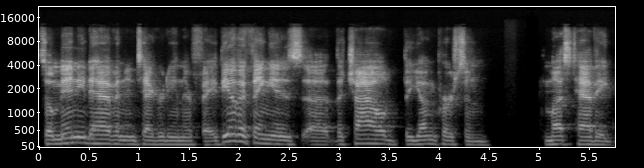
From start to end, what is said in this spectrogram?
So men need to have an integrity in their faith. The other thing is uh, the child, the young person, must have a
